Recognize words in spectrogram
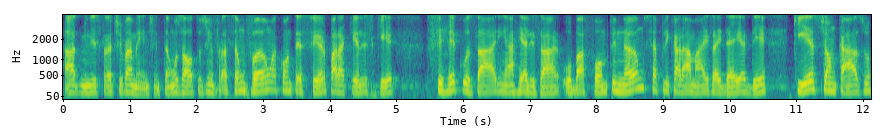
administrativamente. Então, os autos de infração vão acontecer para aqueles que se recusarem a realizar o bafômetro e não se aplicará mais a ideia de que este é um caso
